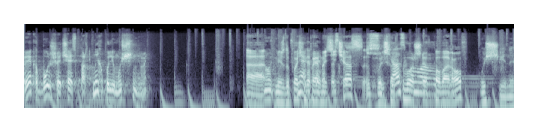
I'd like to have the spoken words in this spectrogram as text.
века большая часть портных были мужчинами. А, ну, между прочим, прямо сейчас, сейчас большинство шеф-поваров мужчины.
